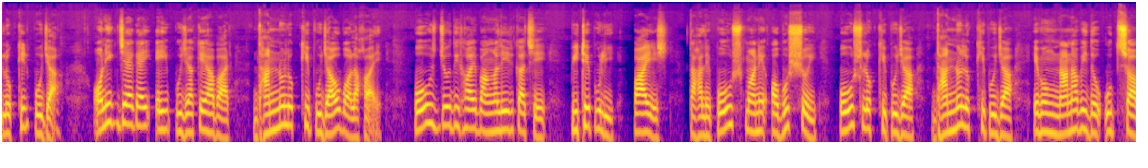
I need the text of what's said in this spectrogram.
লক্ষ্মীর পূজা। অনেক জায়গায় এই পূজাকে আবার ধান্যলক্ষ্মী পূজাও বলা হয়। পৌষ যদি হয় বাঙালির কাছে পিঠেপুলি পায়েস, তাহলে পৌষ মানে অবশ্যই পৌষ লক্ষ্মী পূজা, ধান্যলক্ষ্মী পূজা এবং নানাবিধ উৎসব,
